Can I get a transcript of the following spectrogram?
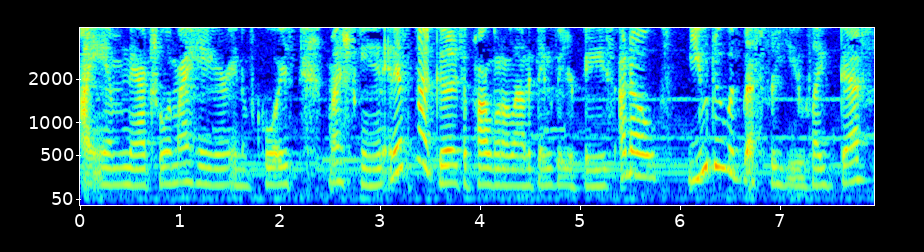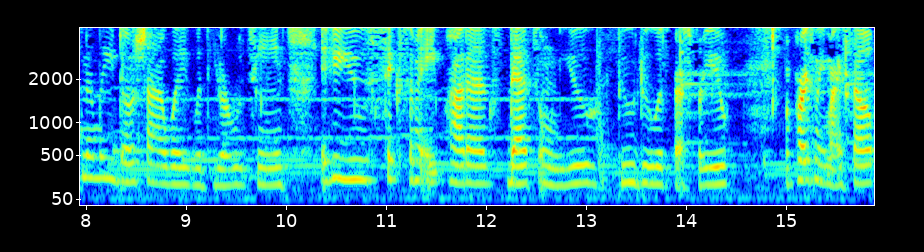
I am natural in my hair and of course my skin. And it's not good to pile on a lot of things on your face. I know you do what's best for you. Like definitely don't shy away with your routine. If you use six, seven, eight products, that's on you. Do do what's best for you. But personally myself,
